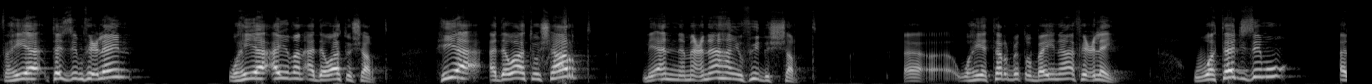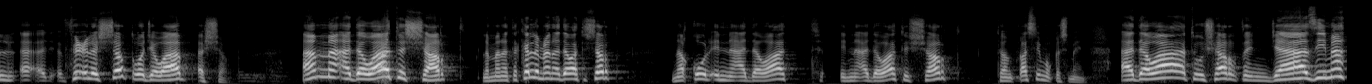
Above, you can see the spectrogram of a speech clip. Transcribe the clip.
فهي تجزم فعلين وهي أيضا أدوات شرط. هي أدوات شرط لأن معناها يفيد الشرط. آه، وهي تربط بين فعلين. وتجزم آه، فعل الشرط وجواب الشرط. أما أدوات الشرط لما نتكلم عن أدوات الشرط نقول إن أدوات إن أدوات الشرط تنقسم قسمين. أدوات شرط جازمة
